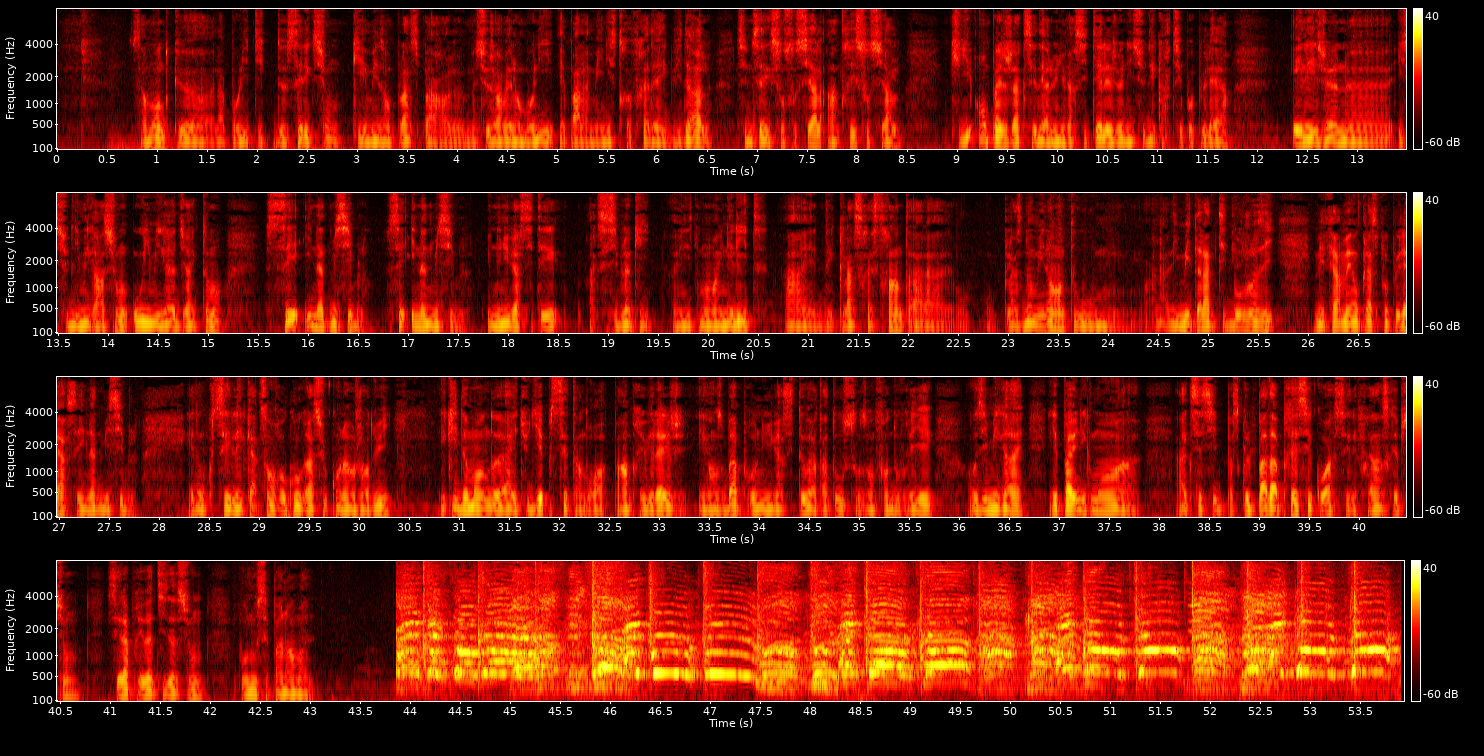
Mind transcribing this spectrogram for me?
ça montre que la politique de sélection qui est mise en place par M. Gervais Lamboni et par la ministre Frédéric Vidal, c'est une sélection sociale, un tri social, qui empêche d'accéder à l'université les jeunes issus des quartiers populaires et les jeunes issus de l'immigration ou immigrés directement. C'est inadmissible. C'est inadmissible. Une université accessible à qui? Uniquement à une élite, à des classes restreintes, à aux classes dominantes? Ou à la limite à la petite bourgeoisie, mais fermée aux classes populaires, c'est inadmissible. Et donc c'est les 400 recours gracieux qu'on a aujourd'hui et qui demandent à étudier parce que c'est un droit, pas un privilège. Et on se bat pour une université ouverte à tous, aux enfants d'ouvriers, aux immigrés, et pas uniquement euh, accessible. Parce que le pas d'après, c'est quoi? C'est les frais d'inscription, c'est la privatisation. Pour nous, c'est pas normal.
